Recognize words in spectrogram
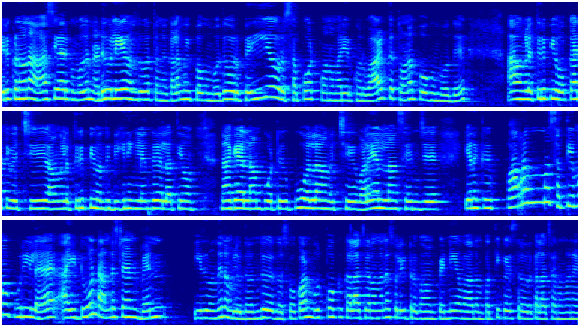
இருக்கணும்னு ஆசையாக இருக்கும்போது நடுவிலேயே வந்து ஒருத்தவங்க கிளம்பி போகும்போது ஒரு பெரிய ஒரு சப்போர்ட் போன மாதிரி இருக்கும். ஒரு வாழ்க்கை துணை போகும்போது அவங்கள திருப்பி உக்காத்தி வச்சு அவங்கள திருப்பி வந்து பிகினிங்லேருந்து எல்லாத்தையும் நகையெல்லாம் போட்டு பூவெல்லாம் வச்சு வளையல்லாம் செஞ்சு எனக்கு பரம சத்தியமாக புரியல. ஐ டோன்ட் அண்டர்ஸ்டாண்ட் வென் இது வந்து நம்மளுக்கு வந்து இந்த சோகால் முற்போக்கு கலாச்சாரம் தானே சொல்லிட்டு இருக்கோம். பெண்ணியவாதம் பற்றி பேசுகிற ஒரு கலாச்சாரம் தானே.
